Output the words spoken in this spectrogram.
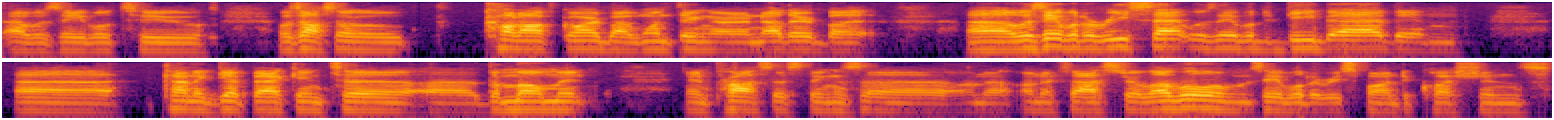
I, was able to, was also caught off guard by one thing or another, but uh, was able to reset, was able to debab and uh, kind of get back into uh, the moment and process things uh, on, a, on a faster level and was able to respond to questions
